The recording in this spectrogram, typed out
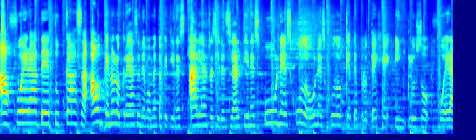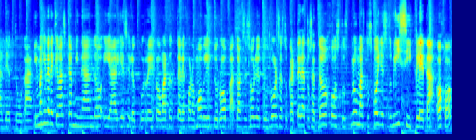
afuera de tu casa. Aunque no lo creas, en el momento que tienes Allianz Residencial, tienes un escudo, un escudo que te protege incluso fuera de tu hogar. Imagínate que vas caminando y a alguien se le ocurre robarte tu teléfono móvil, tu ropa, tu accesorio, tus bolsas, tu cartera, tus anteojos, tus plumas, tus joyas, tu bicicleta. Ojo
